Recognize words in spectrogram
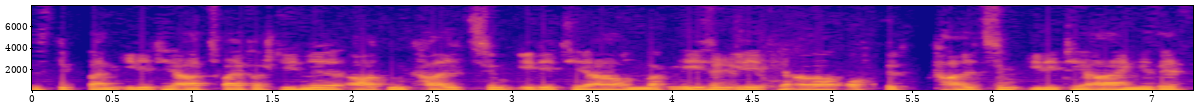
Es gibt beim EDTA zwei verschiedene Arten, Calcium-EDTA und Magnesium-EDTA. Oft wird Calcium-EDTA eingesetzt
